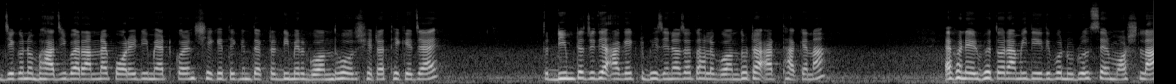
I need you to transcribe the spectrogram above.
যে কোনো ভাজি বা রান্নায় পরে ডিম অ্যাড করেন, সেক্ষেত্রে কিন্তু একটা ডিমের গন্ধ সেটা থেকে যায়। তো ডিমটা যদি আগে একটু ভেজে নেওয়া যায়, তাহলে গন্ধটা আর থাকে না। এখন এর ভেতরে আমি দিয়ে দেবো নুডলসের মশলা।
